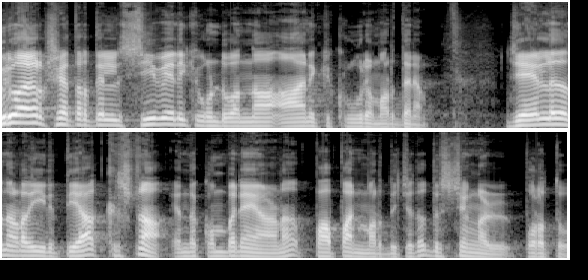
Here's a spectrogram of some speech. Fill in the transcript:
ഗുരുവായൂർ ക്ഷേത്രത്തിൽ ശിവേലിക്ക് കൊണ്ടുവന്ന ആനയ്ക്ക് ക്രൂരമർദ്ദനം. ജയലളിത നടത്തിയിരുത്തിയ കൃഷ്ണ എന്ന കൊമ്പനെയാണ് പാപ്പാൻ മർദ്ദിച്ചത്. ദൃശ്യങ്ങൾ പുറത്തു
